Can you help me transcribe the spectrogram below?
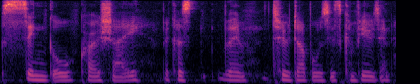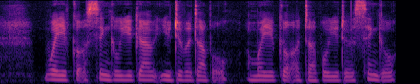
single crochet because the two doubles is confusing. Where you've got a single, you go you do a double, and where you've got a double, you do a single.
